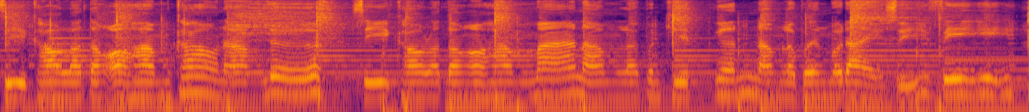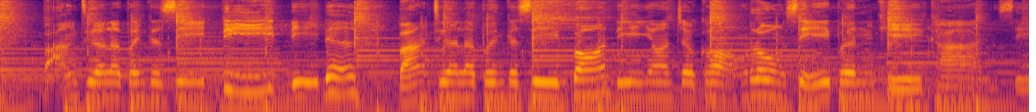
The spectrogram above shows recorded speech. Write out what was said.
สีข้าวเราต้องเอาหำข้าวนำเด้อสีข้าวเราต้องเอาหำมานำแล้วเพิ่นคิดเงินนำแล้วเพิ่นบ่ได้สีฟรี บางเทื่อและเพิ่นก็สีดีดีเด้อบางเทื่อและเพิ่นก็สีบอดีย้อนเจ้าของโรงสีเพิ่นขี้ขานสี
